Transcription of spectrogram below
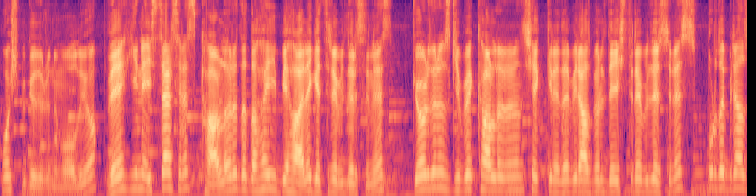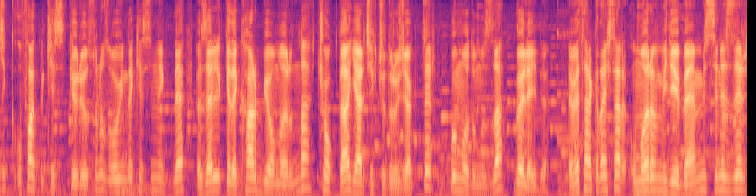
hoş bir görünümü oluyor. Ve yine isterseniz karları da daha iyi bir hale getirebilirsiniz. Gördüğünüz gibi karların şeklini de biraz böyle değiştirebilirsiniz. Burada birazcık ufak bir kesit görüyorsunuz. Oyunda kesinlikle özellikle de kar biyomlarında çok daha gerçekçi duracaktır. Bu modumuz da böyleydi. Evet arkadaşlar umarım videoyu beğenmişsinizdir.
